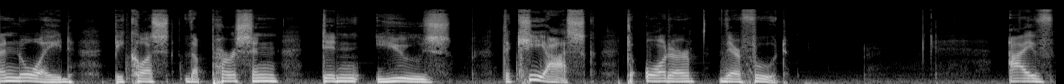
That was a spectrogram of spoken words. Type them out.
annoyed because the person didn't use the kiosk to order their food. I've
